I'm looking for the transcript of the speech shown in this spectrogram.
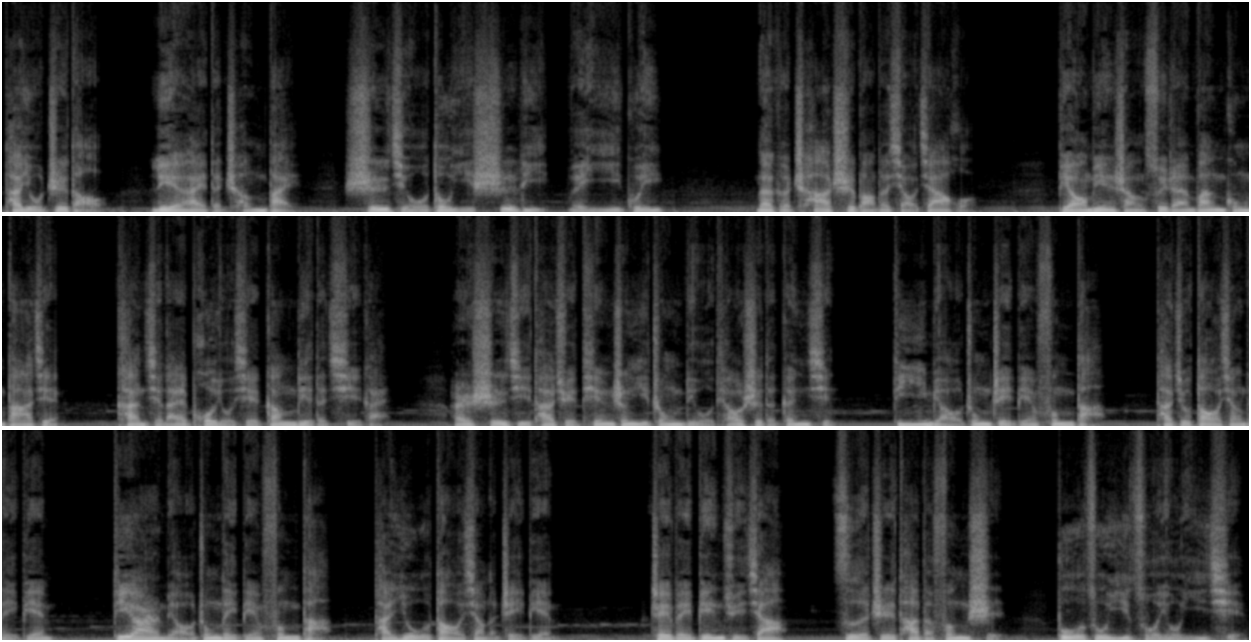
他又知道。恋爱的成败，十九都以势力为依归。那个插翅膀的小家伙，表面上虽然弯弓搭箭，看起来颇有些刚烈的气概，而实际他却天生一种柳条式的根性。第一秒钟这边风大，他就倒向那边；第二秒钟那边风大，他又倒向了这边。这位编剧家自知他的风势不足以左右一切，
